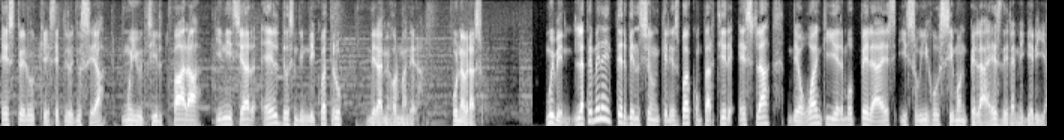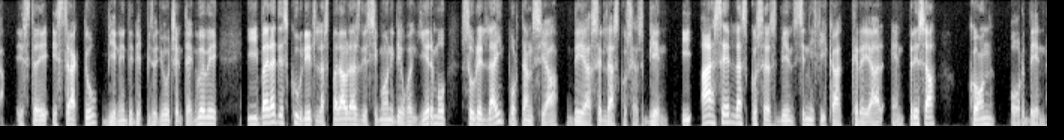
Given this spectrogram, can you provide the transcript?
espero que este episodio sea muy útil para iniciar el 2024 de la mejor manera. Un abrazo. Muy bien, la primera intervención que les voy a compartir es la de Juan Guillermo Peláez y su hijo Simón Peláez de la Miguería. Este extracto viene del episodio 89 y van a descubrir las palabras de Simón y de Juan Guillermo sobre la importancia de hacer las cosas bien. Y hacer las cosas bien significa crear empresa con orden.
